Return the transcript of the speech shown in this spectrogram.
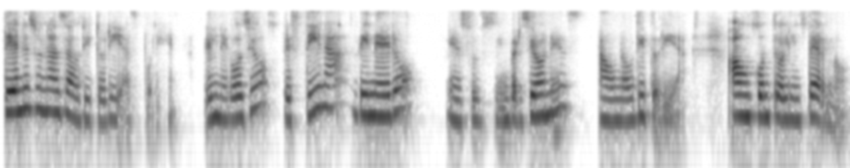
Tienes unas auditorías, por ejemplo. El negocio destina dinero en sus inversiones a una auditoría, a un control interno,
